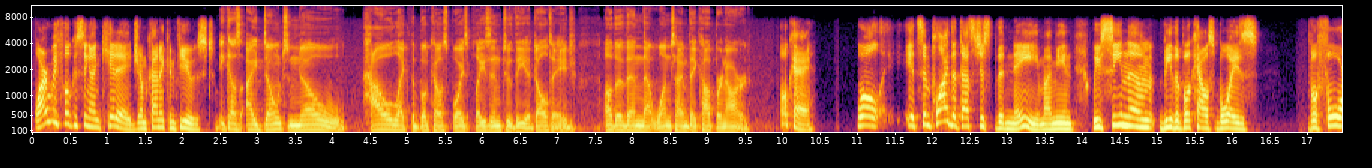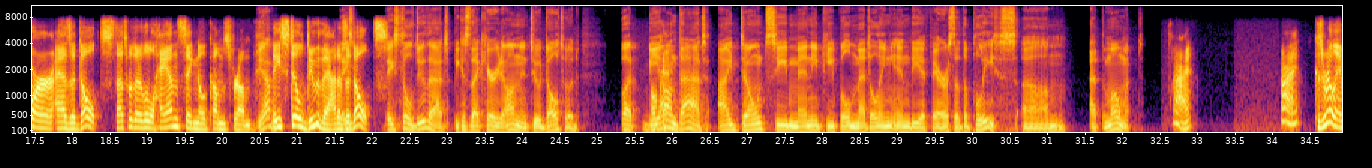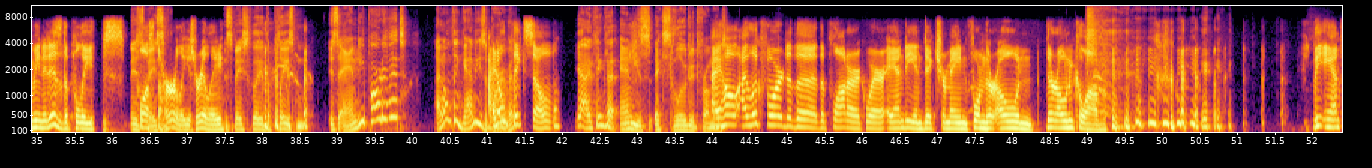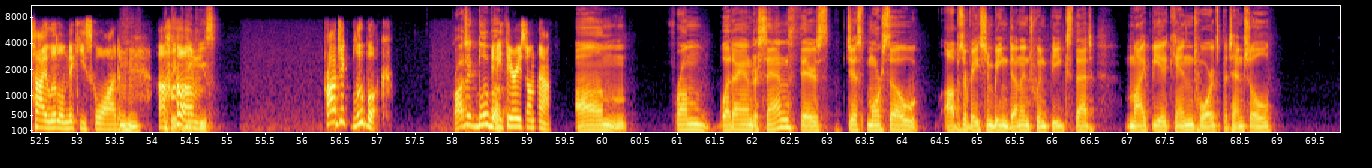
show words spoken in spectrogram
Why are we focusing on kid age? I'm kind of confused. because I don't know how like the Bookhouse Boys plays into the adult age, other than that one time they caught Bernard. Okay. Well, it's implied that that's just the name. I mean, we've seen them be the Bookhouse Boys before as adults. That's where their little hand signal comes from. Yeah. They still do that as They- adults. They still do that because that carried on into adulthood. But beyond that, I don't see many people meddling in the affairs of the police um, at the moment. All right. All right. Because really, I mean, it is the police It's plus the Hurleys, really. It's basically the police. is Andy part of it? I don't think Andy's a I part don't of it. think so. Yeah, I think that Andy's excluded from I it. hope I look forward to the the plot arc where Andy and Dick Tremayne form their own their own club, the anti Little Nicky Squad. Mhm, big Um. Project Blue Book. Project Blue Book. Any theories on that? Um, from what I understand, there's just more so observation being done in Twin Peaks that might be akin towards potential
